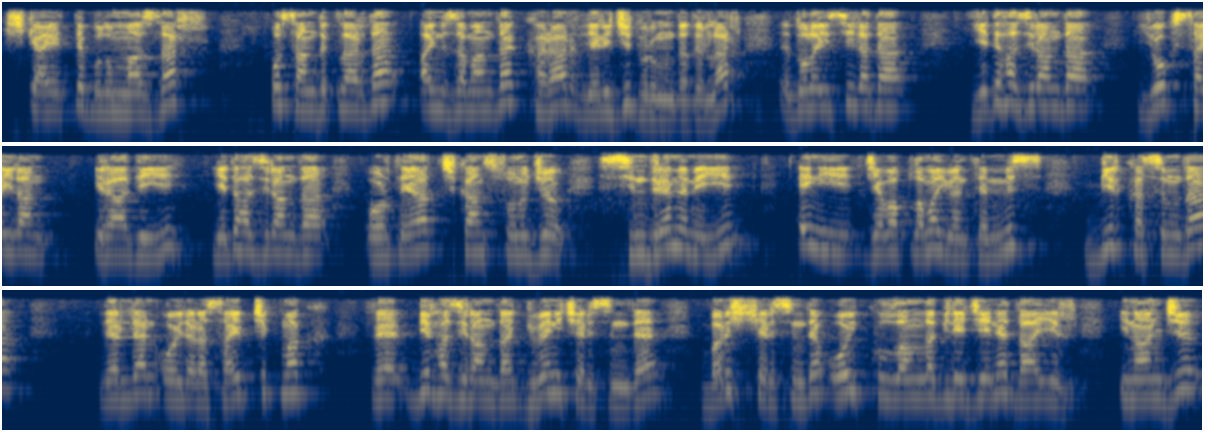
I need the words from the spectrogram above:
şikayette bulunmazlar. O sandıklarda aynı zamanda karar verici durumundadırlar. E, Dolayısıyla da 7 Haziran'da yok sayılan iradeyi, 7 Haziran'da ortaya çıkan sonucu sindirememeyi en iyi cevaplama yöntemimiz 1 Kasım'da verilen oylara sahip çıkmak ve 1 Haziran'da güven içerisinde, barış içerisinde oy kullanılabileceğine dair inancı,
